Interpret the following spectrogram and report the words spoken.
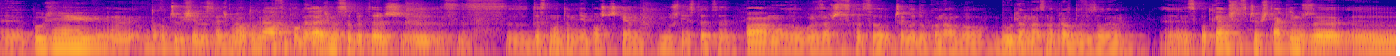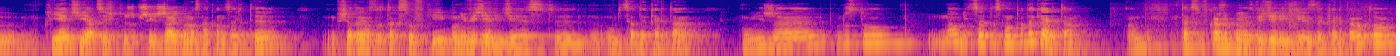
Y, Później y, oczywiście dostaliśmy autografy, pogadaliśmy sobie też z, z Desmontem Nieboszczkiem, już niestety. Chwała mu w ogóle za wszystko, co, czego dokonał, bo był dla nas naprawdę wzorem. Y, Spotkałem się z czymś takim, że y, klienci jacyś, którzy przyjeżdżali do nas na koncerty, wsiadając do taksówki, bo nie wiedzieli, gdzie jest y, ulica Dekerta, Mówi, że po prostu na ulicę Desmonta Dekerta. A Taksówkarze ponieważ wiedzieli, gdzie jest Dekerta, no to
